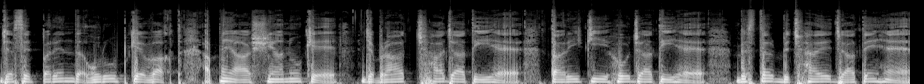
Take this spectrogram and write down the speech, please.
جیسے پرند غروب کے وقت اپنے آشیانوں کے۔ جب رات چھا جاتی ہے، تاریکی ہو جاتی ہے، بستر بچھائے جاتے ہیں،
